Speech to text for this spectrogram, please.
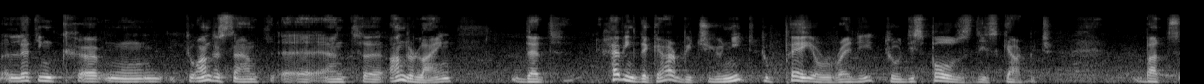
letting uh, mm, to understand uh, and uh, underline that having the garbage, you need to pay already to dispose this garbage. But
